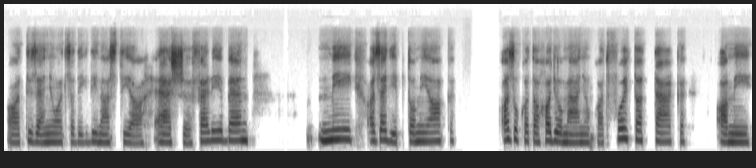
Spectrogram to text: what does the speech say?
a 18. dinasztia első felében még az egyiptomiak azokat a hagyományokat folytatták, ami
